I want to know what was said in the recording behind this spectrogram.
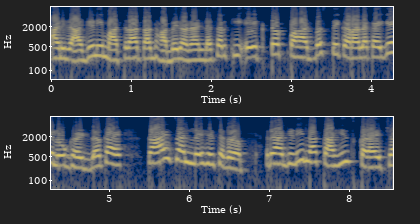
आणि रागिणी मात्र आता धाबे दणांडल्यासारखी एकटक पाहत बसते. करायला काय गेलो? घडलं काय? काय चाललंय हे सगळं? रागिणीला काहीच कळायच्या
